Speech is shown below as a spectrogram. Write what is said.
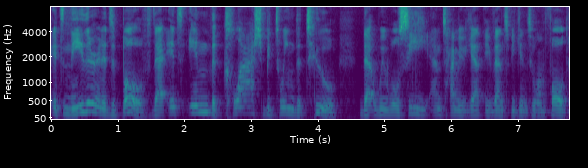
it's neither and it's both that it's in the clash between the two that we will see end time events begin to unfold.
